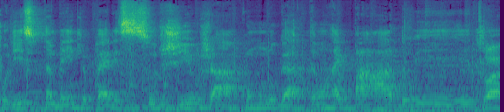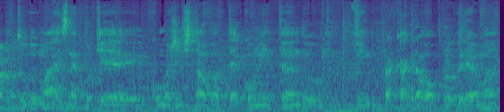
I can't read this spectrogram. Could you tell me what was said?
por isso também que o Pérez surgiu já como um lugar tão hypado e, Claro. e tudo mais, né? Porque, como a gente estava até comentando, vindo pra cá gravar o programa,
